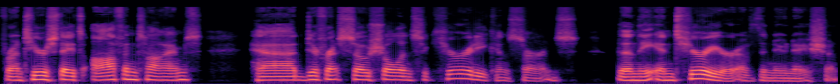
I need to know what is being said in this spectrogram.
Frontier states oftentimes had different social and security concerns than the interior of the new nation.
